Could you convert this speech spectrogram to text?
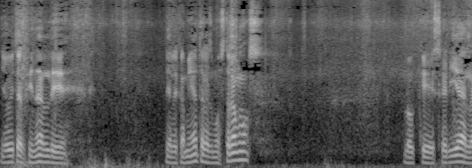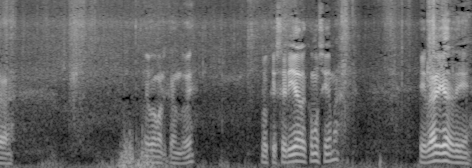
Y ahorita al final de, de la caminata les mostramos lo que sería la me va marcando eh lo que sería cómo se llama el área de,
